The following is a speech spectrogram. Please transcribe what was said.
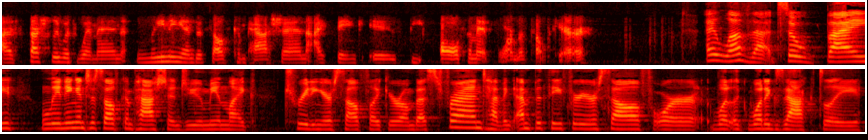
especially with women. Leaning into self compassion, I think, is the ultimate form of self care. I love that. So, by leaning into self compassion, do you mean like treating yourself like your own best friend, having empathy for yourself, or what? Like, what exactly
